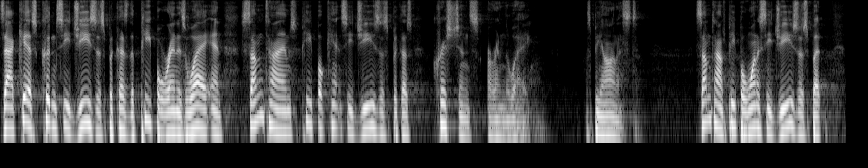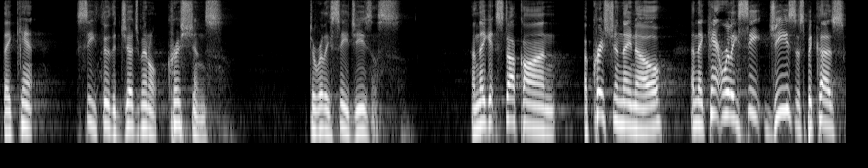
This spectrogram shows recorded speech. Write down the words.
Zacchaeus couldn't see Jesus because the people were in his way. And sometimes people can't see Jesus because Christians are in the way. Let's be honest. Sometimes people want to see Jesus, but they can't see through the judgmental Christians to really see Jesus and they get stuck on a Christian they know, and they can't really see Jesus because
